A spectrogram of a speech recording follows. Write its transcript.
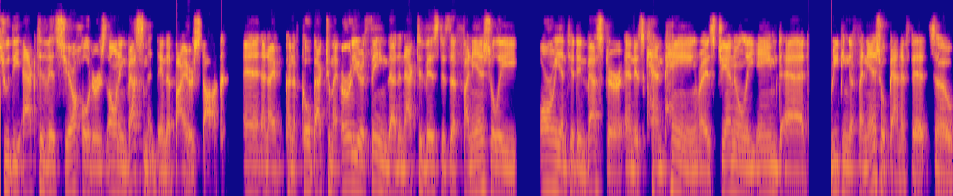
to the activist shareholders' own investment in the buyer stock. And, and I kind of go back to my earlier thing that an activist is a financially oriented investor and its campaign right, is generally aimed at reaping a financial benefit. So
